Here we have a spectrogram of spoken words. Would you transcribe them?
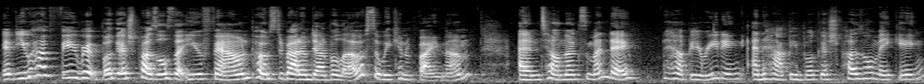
If you have favorite bookish puzzles that you found, post about them down below so we can find them. Until next Monday, happy reading and happy bookish puzzle making.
